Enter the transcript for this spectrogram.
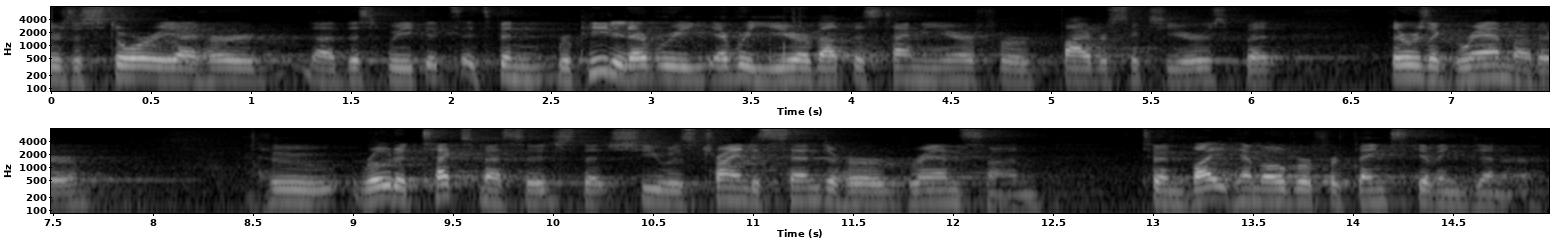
There's a story I heard uh, this week. It's, it's been repeated every, every year about this time of year for five or six years, but there was a grandmother who wrote a text message that she was trying to send to her grandson to invite him over for Thanksgiving dinner.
